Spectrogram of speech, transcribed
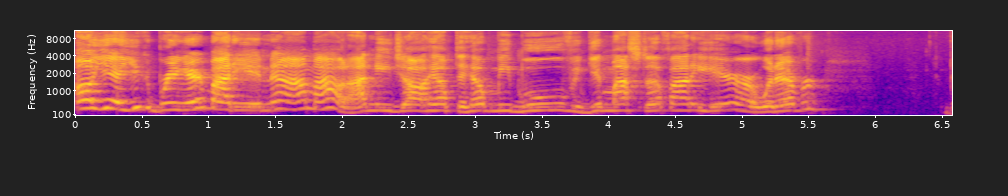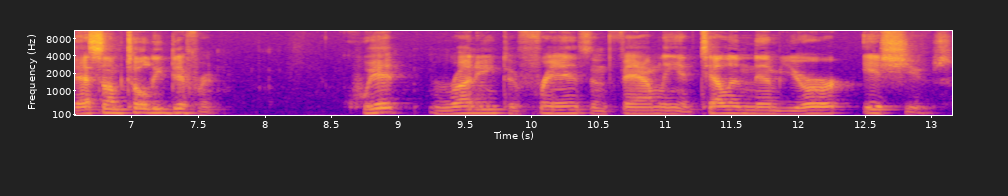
Oh yeah, you can bring everybody in now. I'm out. I need y'all help to help me move and get my stuff out of here or whatever. That's something totally different. Quit running to friends and family and telling them your issues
